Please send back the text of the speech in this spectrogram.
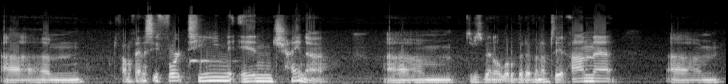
Um, Final Fantasy XIV in China. Um, there's been a little bit of an update on that. Um,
